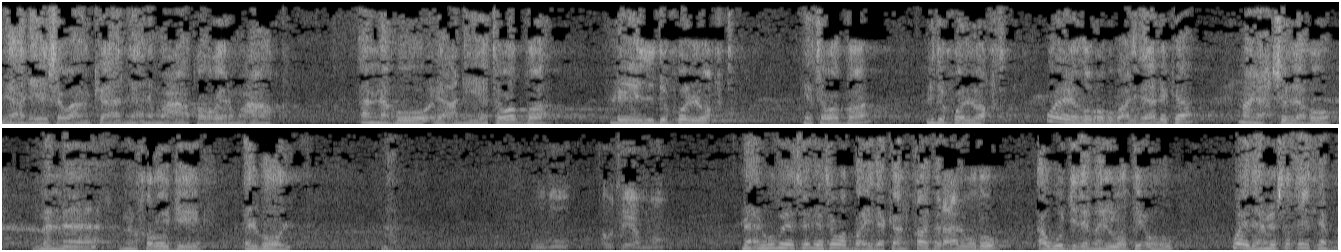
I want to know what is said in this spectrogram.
يعني سواء كان يعني معاق أو غير معاق أنه يعني يتوضأ لدخول الوقت. يتوضأ لدخول الوقت ولا يضره بعد ذلك ما يحصل له من من خروج البول. نعم. وضوء أو تيمم؟ لا الوضوء يتوضأ إذا كان قادر على الوضوء أو وجد من يوضئه وإذا لم يستطع يتيمم.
